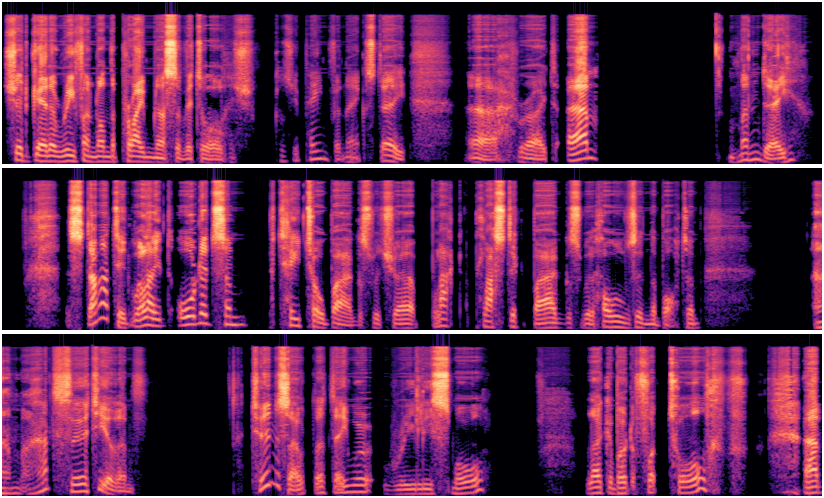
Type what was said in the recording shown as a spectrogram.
should get a refund on the primeness of it all because you're paying for next day. Uh, right. Um, Monday started. Well, I ordered some potato bags, which are black plastic bags with holes in the bottom. Um, I had 30 of them. Turns out that they were really small, like about a foot tall. um,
